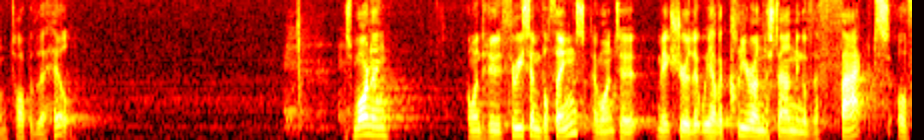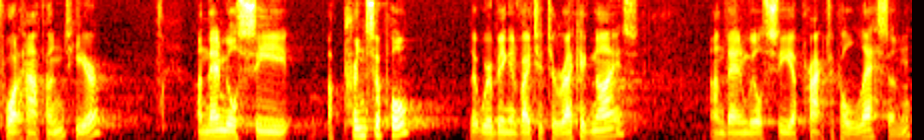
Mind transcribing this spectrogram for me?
on top of the hill. This morning, I want to do three simple things. I want to make sure that we have a clear understanding of the facts of what happened here, and then we'll see a principle that we're being invited to recognize, and then we'll see a practical lesson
